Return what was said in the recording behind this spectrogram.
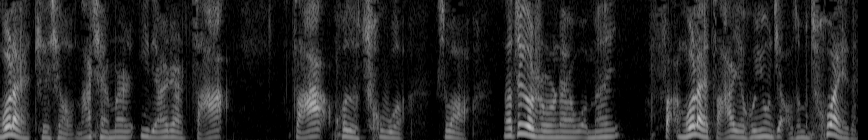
过来铁锹拿前面一点点砸，砸或者搓，是吧？那这个时候呢，我们反过来砸也会用脚这么踹的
